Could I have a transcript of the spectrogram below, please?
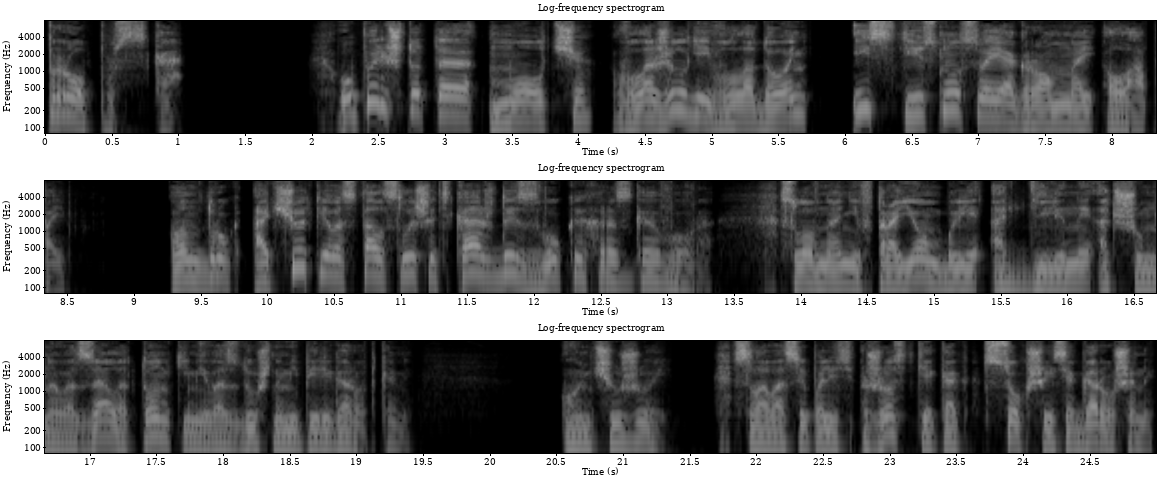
«пропуска». Упырь что-то молча вложил ей в ладонь и стиснул своей огромной лапой. Он вдруг отчетливо стал слышать каждый звук их разговора, словно они втроем были отделены от шумного зала тонкими воздушными перегородками. «Он чужой». Слова сыпались жесткие, как сохшиеся горошины.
